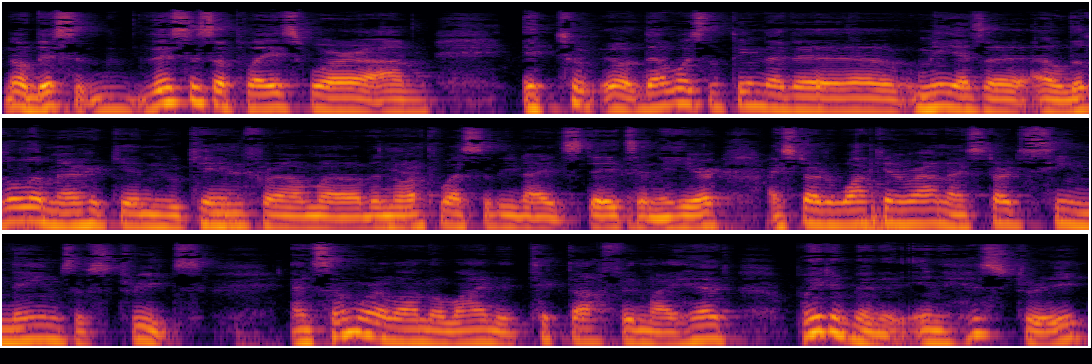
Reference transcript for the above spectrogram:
No, this this is a place where. Um, it took uh, that was the thing that uh, me as a, a, little American who came from uh, the northwest of the United States and here I started walking around and I started seeing names of streets and somewhere along the line, it ticked off in my head wait a minute, in history,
